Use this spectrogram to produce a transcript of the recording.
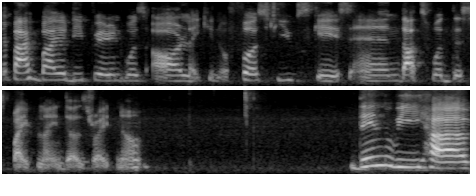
the PacBio deep variant was our like you know first use case, and that's what this pipeline does right now. Then we have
